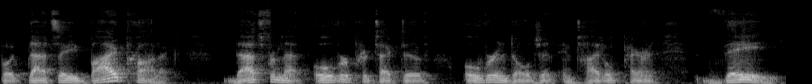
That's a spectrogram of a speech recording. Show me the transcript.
but that's a byproduct that's from that overprotective, overindulgent, entitled parent. They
